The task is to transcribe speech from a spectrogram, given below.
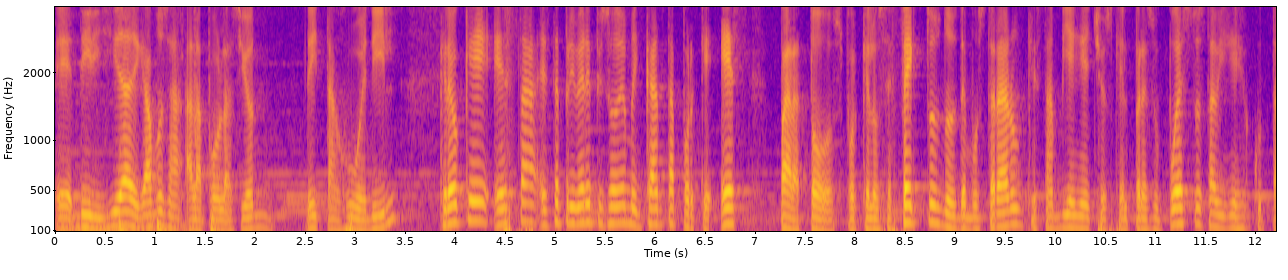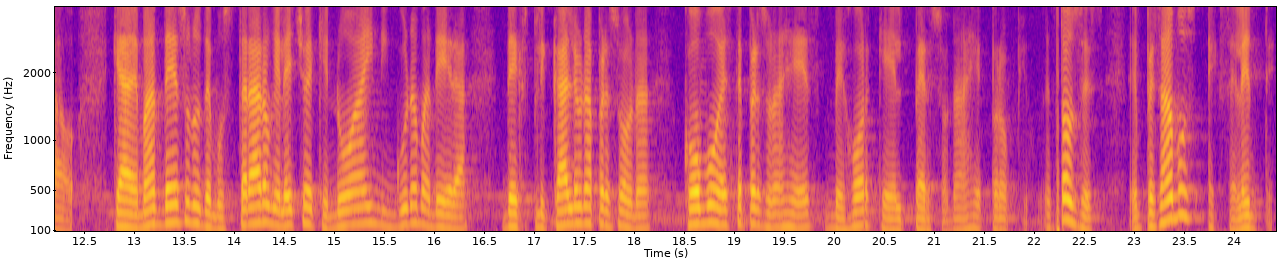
eh, dirigida, digamos, a, la población de, tan juvenil. Creo que esta, este primer episodio me encanta porque es para todos, porque los efectos nos demostraron que están bien hechos, que el presupuesto está bien ejecutado, que además de eso nos demostraron el hecho de que no hay ninguna manera de explicarle a una persona cómo este personaje es mejor que el personaje propio. Entonces, empezamos, excelente.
